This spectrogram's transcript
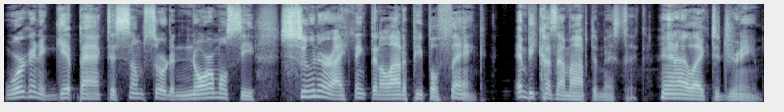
we're going to get back to some sort of normalcy sooner, I think, than a lot of people think. And because I'm optimistic and I like to dream.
